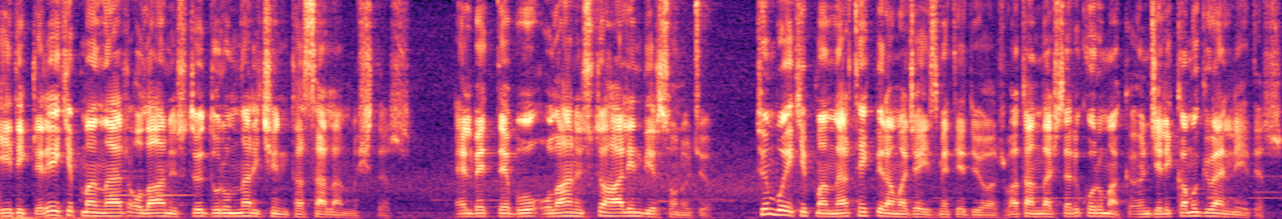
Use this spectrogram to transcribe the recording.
Giydikleri ekipmanlar olağanüstü durumlar için tasarlanmıştır. Elbette bu olağanüstü halin bir sonucu. Tüm bu ekipmanlar tek bir amaca hizmet ediyor. Vatandaşları korumak öncelik kamu güvenliğidir.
